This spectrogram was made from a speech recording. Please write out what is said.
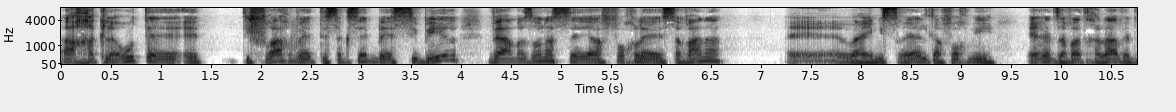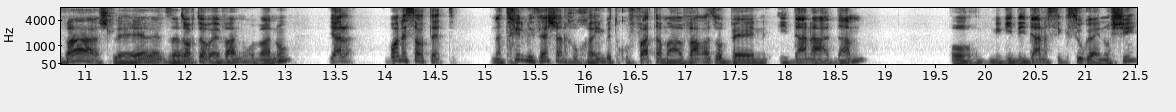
החקלאות אה, אה, תפרח ותשגשג בסיביר, והאמזונס אה, יהפוך לסוואנה, אה, והאם ישראל תהפוך מארץ זבת חלב ודבש לארץ זבת... טוב, טוב, הבנו, הבנו. יאללה, בוא נסרטט. נתחיל מזה שאנחנו חיים בתקופת המעבר הזו בין עידן האדם, או נגיד עידן השגשוג האנושי,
